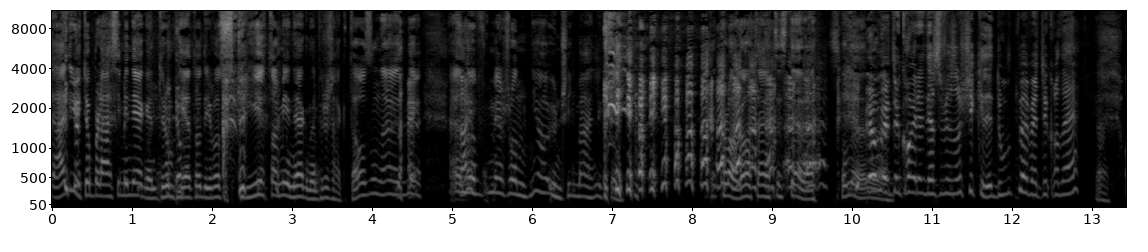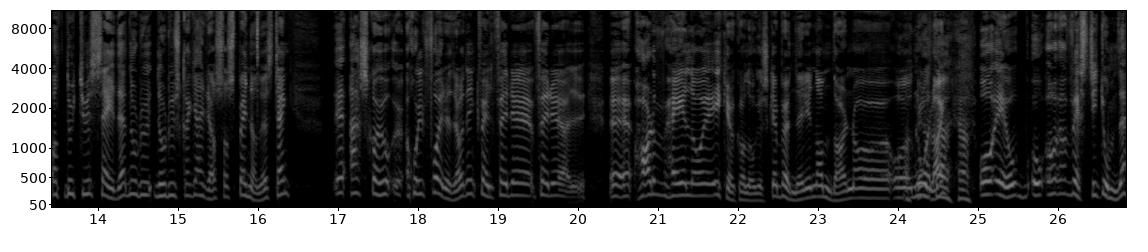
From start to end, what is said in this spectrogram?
jeg driver ikke og blæser i min egen trompet og driver og skryter av mine egne prosjekter og sånn. Jeg, jeg er mer sånn Ja, unnskyld meg, liksom. Beklager at jeg er til stede. Sånn er det. Ja, vet du hva er det som er så skikkelig dumt med, vet du hva det er? At når du sier det, når du, når du skal gjøre så spennende ting jeg skal jo holde foredrag den kvelden for, eh, for eh, eh, halv, heil og ikke-økologiske bønder i Namdalen og, og Nordland. ja, ja. Og, er jo, og, og jeg visste ikke om det.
